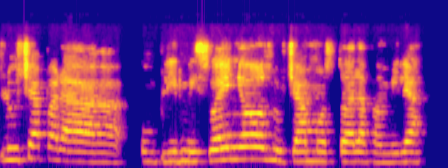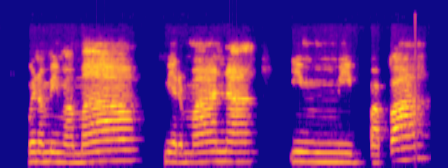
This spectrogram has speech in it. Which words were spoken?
lucha para cumplir mis sueños, luchamos toda la familia, bueno, mi mamá, mi hermana y mi papá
